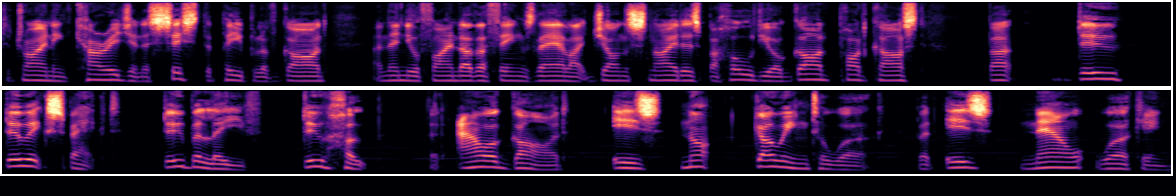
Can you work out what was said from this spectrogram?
to try and encourage and assist the people of God. And then you'll find other things there like John Snyder's Behold Your God podcast. But do, do expect, do believe, do hope that our God is not going to work, but is now working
